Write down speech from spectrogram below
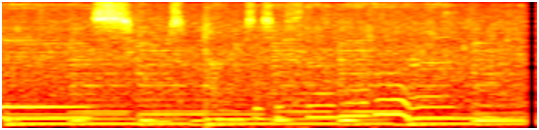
days seem sometimes as if they're.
